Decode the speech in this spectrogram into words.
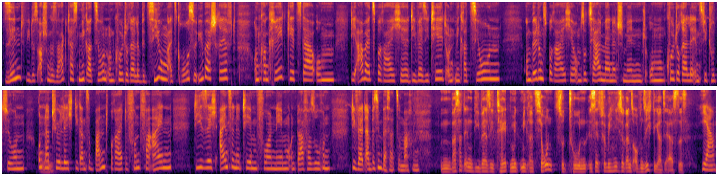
sind, wie du es auch schon gesagt hast, Migration und kulturelle Beziehungen als große Überschrift. Und konkret geht es da um die Arbeitsbereiche Diversität und Migration, um Bildungsbereiche, um Sozialmanagement, um kulturelle Institutionen und mhm. natürlich die ganze Bandbreite von Vereinen, die sich einzelne Themen vornehmen und da versuchen, die Welt ein bisschen besser zu machen. Was hat denn Diversität mit Migration zu tun? Ist jetzt für mich nicht so ganz offensichtlich als erstes. Ja,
